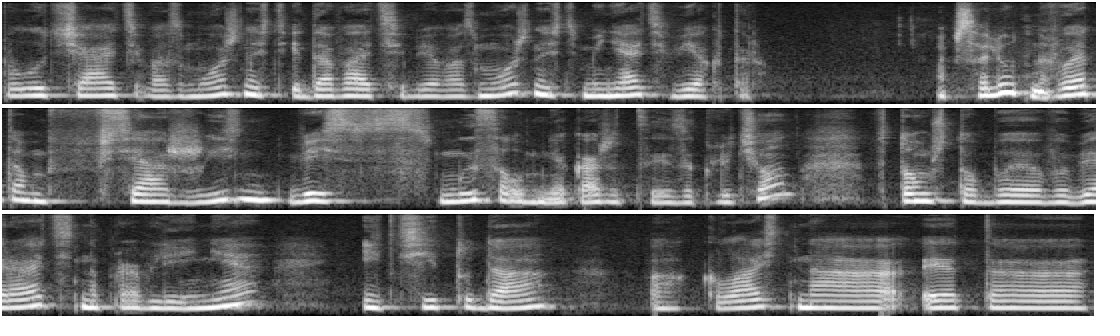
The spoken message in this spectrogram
получать возможность и давать себе возможность менять вектор. Абсолютно. В этом вся жизнь, весь смысл, мне кажется, и заключен в том, чтобы выбирать направление, идти туда, класть на это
